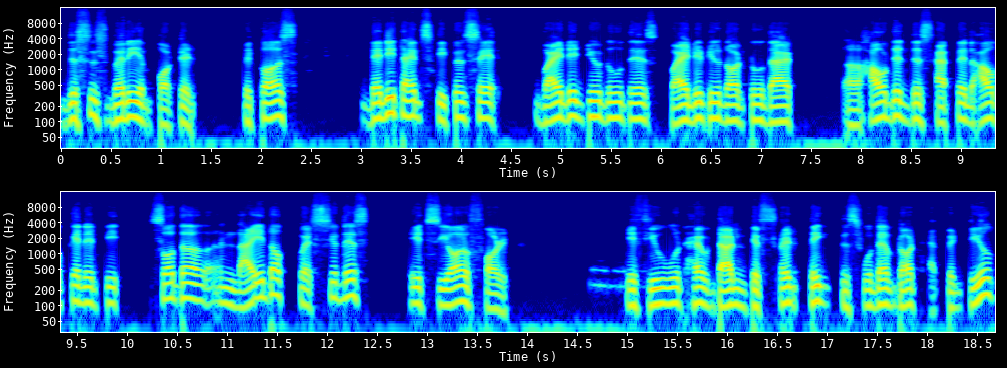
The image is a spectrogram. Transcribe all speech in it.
This is very important because many times people say, Why did you do this? Why did you not do that? Uh, how did this happen? How can it be? So the line of question is, It's your fault. Mm-hmm. If you would have done different things, this would have not happened to you,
